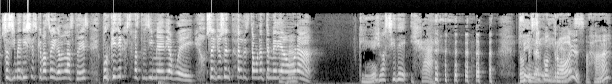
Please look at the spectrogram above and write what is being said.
O sea, si me dices que vas a llegar a las tres, ¿por qué llegas a las tres y media, güey? O sea, yo sentada al restaurante media hora. ¿Qué? Y yo así de, hija, ¿Dónde Sí, está no. el control? Ajá.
